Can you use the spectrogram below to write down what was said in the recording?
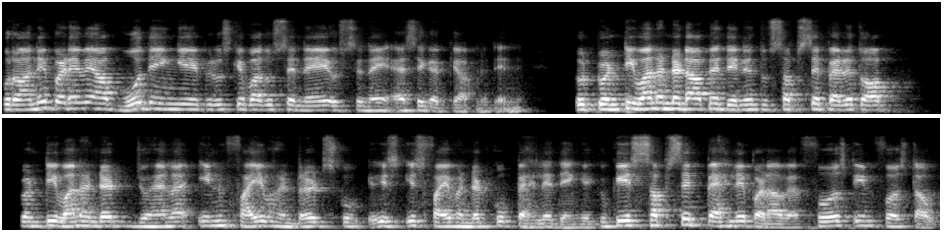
पुराने पड़े हुए आप वो देंगे, फिर उसके बाद उससे नए उससे नए, ऐसे करके आपने देने। तो ट्वेंटी वन हंड्रेड आपने देने तो सबसे पहले तो आप ट्वेंटी वन हंड्रेड जो है ना, इन फाइव हंड्रेड को, इस इस फाइव हंड्रेड को पहले देंगे, क्योंकि ये सबसे पहले पड़ा हुआ है फ़र्स्ट इन फ़र्स्ट आउट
